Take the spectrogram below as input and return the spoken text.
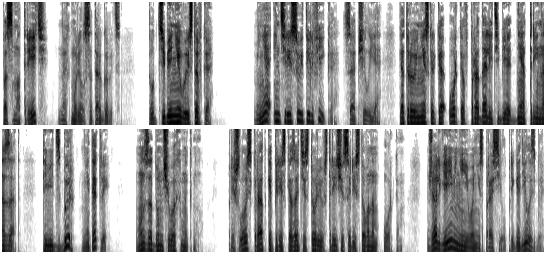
«Посмотреть?» — нахмурился торговец. «Тут тебе не выставка». «Меня интересует эльфийка», — сообщил я, «которую несколько орков продали тебе дня три назад. Ты ведь сбыр, не так ли?» Он задумчиво хмыкнул. Пришлось кратко пересказать историю встречи с арестованным орком. Жаль, я имени его не спросил, пригодилось бы.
